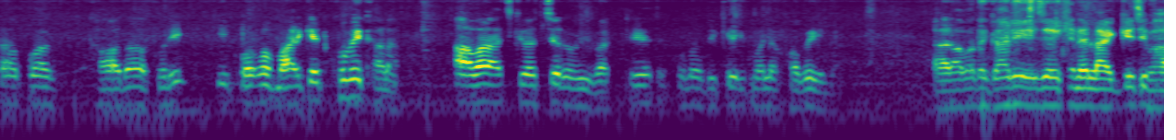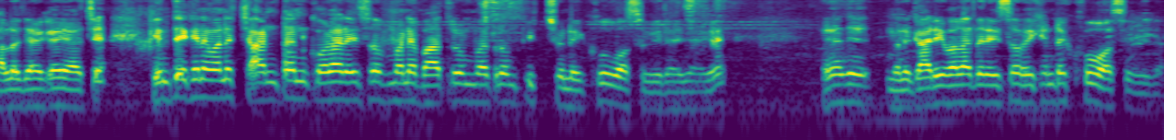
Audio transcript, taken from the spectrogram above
তারপর খাওয়া দাওয়া করি। কি করব? মার্কেট খুবই খারাপ। আবার আজকে হচ্ছে রবিবার। ঠিক আছে? কোনো দিকে মানে হবেই না। আর আমাদের গাড়ি এই যে এখানে লাগিয়েছি, ভালো জায়গায় আছে। কিন্তু এখানে মানে চান টান করার এইসব মানে বাথরুম বাথরুম কিচ্ছু নেই, খুব অসুবিধা এই জায়গায়। ঠিক আছে? মানে গাড়িওয়ালাদের এইসব এখানটায় খুব অসুবিধা।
